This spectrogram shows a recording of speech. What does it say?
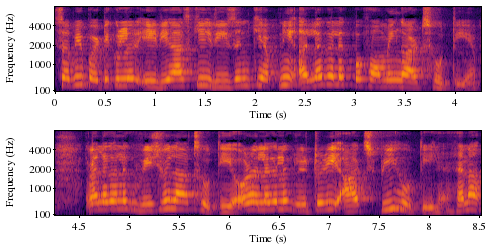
सभी पर्टिकुलर एरियाज़ की रीजन की अपनी अलग अलग परफॉर्मिंग आर्ट्स होती है। अलग अलग विजुअल आर्ट्स होती है और अलग अलग लिटरेरी आर्ट्स भी होती है है ना?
